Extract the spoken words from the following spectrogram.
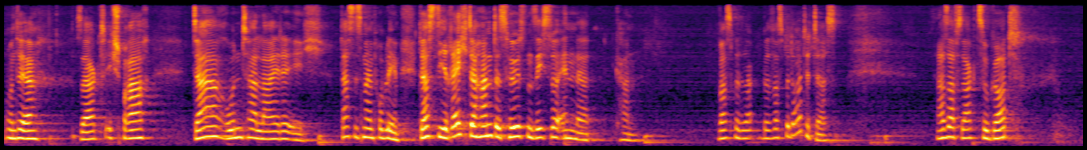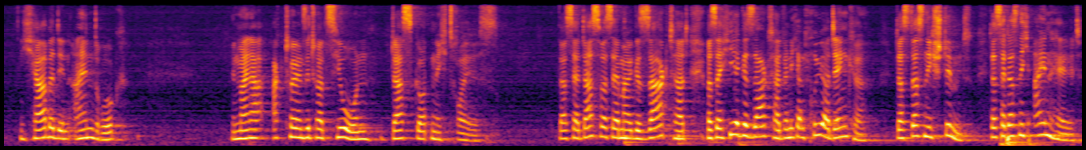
Und er sagt, ich sprach, darunter leide ich. Das ist mein Problem, dass die rechte Hand des Höchsten sich so ändern kann. Was, was bedeutet das? Asaf sagt zu Gott, ich habe den Eindruck in meiner aktuellen Situation, dass Gott nicht treu ist. Dass er das, was er mal gesagt hat, was er hier gesagt hat, wenn ich an früher denke, dass das nicht stimmt, dass er das nicht einhält,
